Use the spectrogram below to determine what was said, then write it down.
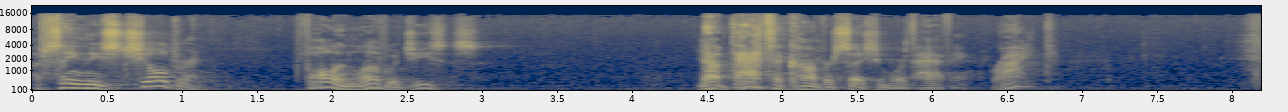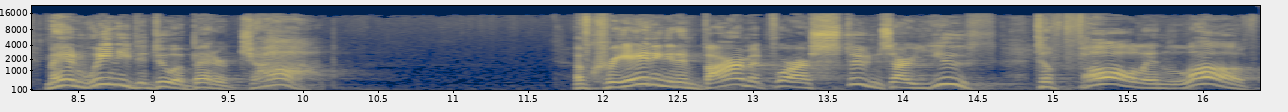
of seeing these children fall in love with Jesus. Now, that's a conversation worth having, right? Man, we need to do a better job of creating an environment for our students, our youth, to fall in love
